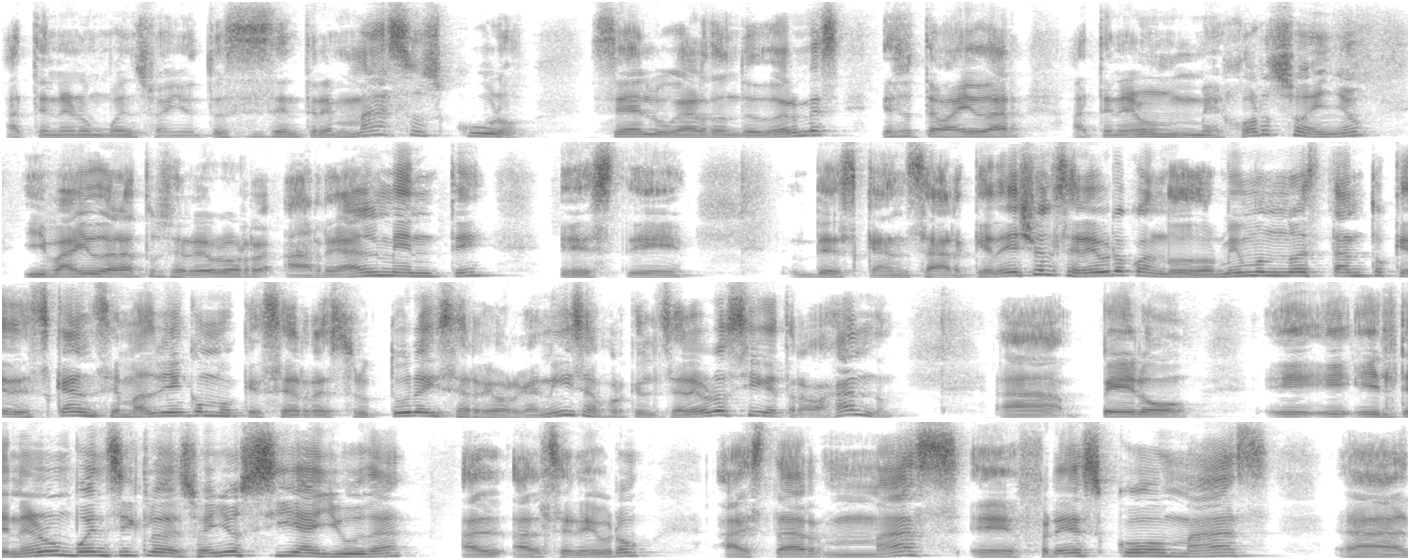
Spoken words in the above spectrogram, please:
a tener un buen sueño. Entonces, entre más oscuro sea el lugar donde duermes, eso te va a ayudar a tener un mejor sueño y va a ayudar a tu cerebro a realmente este, descansar. Que de hecho el cerebro cuando dormimos no es tanto que descanse, más bien como que se reestructura y se reorganiza, porque el cerebro sigue trabajando. Ah, pero eh, eh, el tener un buen ciclo de sueño sí ayuda al, al cerebro a estar más eh, fresco, más ah,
